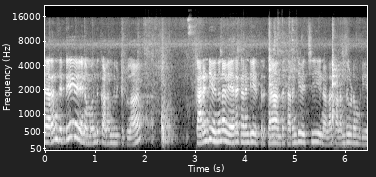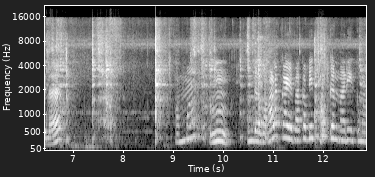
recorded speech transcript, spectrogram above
திறந்துட்டு நம்ம வந்து கலந்து விட்டுக்கலாம். கரண்டி வந்து நான் வேறு கரண்டி எடுத்திருக்கேன். அந்த கரண்டி வச்சு நல்லா கலந்து விட முடியலை. அம்மா ம். இந்த வாழைக்காயை பார்க்க அப்படியே சிக்கன் மாதிரி இருக்குமா?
